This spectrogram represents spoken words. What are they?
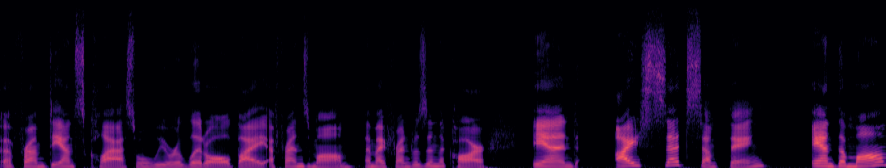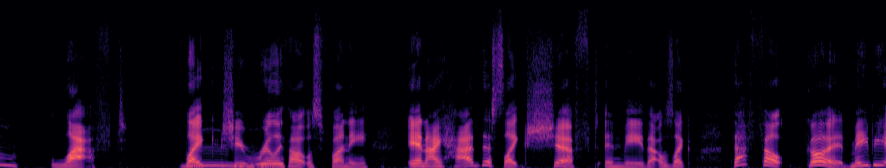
uh, from dance class when we were little by a friend's mom, and my friend was in the car. And I said something, and the mom laughed. Like she Mm. really thought it was funny. And I had this like shift in me that was like, that felt good. Maybe,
